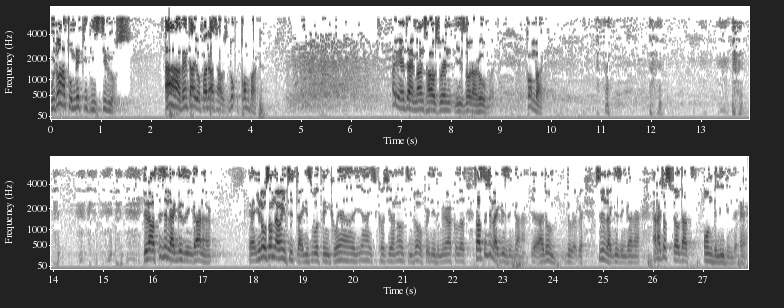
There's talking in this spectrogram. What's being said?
We don't have to make it mysterious. Ah, I've entered your father's house. Don't come back. How you enter a man's house when he's not at home? Come back. you know, I was teaching like this in Ghana. Uh, you know, sometimes when you teach like this, people think, well, yeah, it's because you're not, you don't operate in the miraculous. So I was teaching like this in Ghana. Yeah, I don't do it, teaching like this in Ghana. And I just felt that unbelief in the air.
